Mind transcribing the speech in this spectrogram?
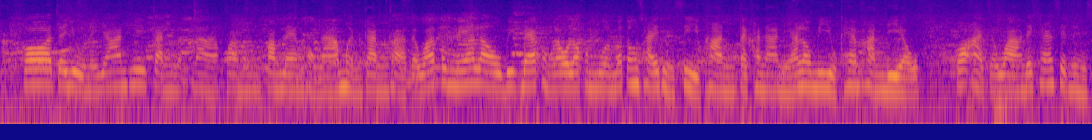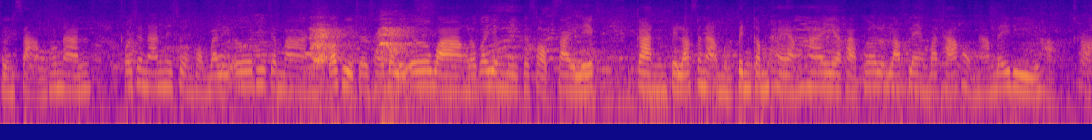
คะ ก็จะอยู่ในย่านที่กันอ่าความความแรงของน้ำเหมือนกันค่ะ แต่ว่าตรงเนี้ยเราบิ๊กแบ็กของเราเราคำนวณว่าต้องใช้ถึง 4,000 แต่ขนาดเนี้ยเรามีอยู่แค่พันเดียว ก็อาจจะวางได้แค่เศษหนึ่งส่วนสามเท่านั้น เพราะฉะนั้นในส่วนของบาริเออร์ที่จะมาเนี่ยก็คือจะใช้บาริเออร์วาง แล้วก็ยังมีกระสอบทรายเล็กกันเป็นลักษณะเหมือนเป็นกำแพงให้อะค่ะ เพื่อรับแรงปะทะของน้ำได้ดีค่ะ ค่ะ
